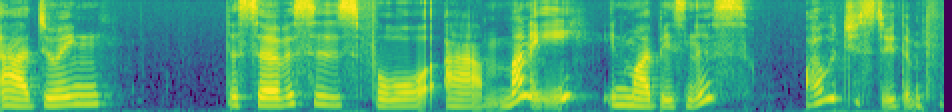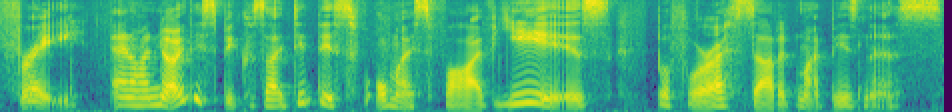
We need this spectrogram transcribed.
uh, doing the services for um, money in my business, I would just do them for free. And I know this because I did this for almost five years before I started my business.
